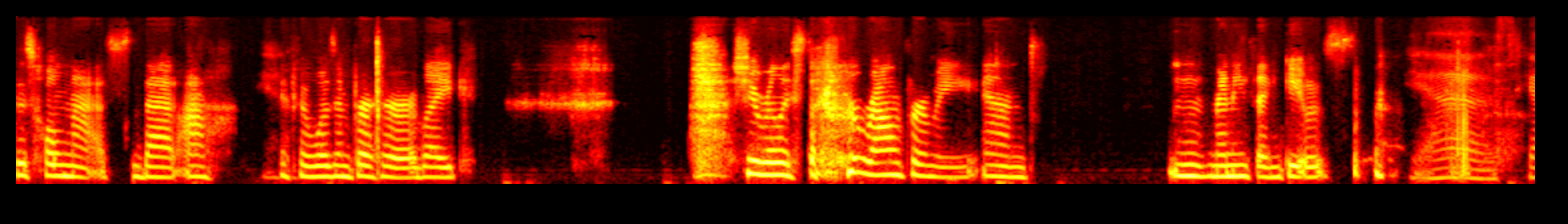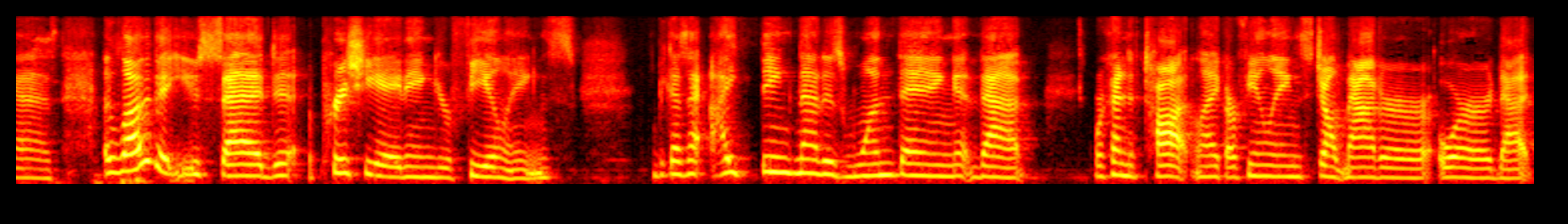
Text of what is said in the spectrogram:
this whole mess that ah if it wasn't for her like she really stuck around for me and many thank yous. yes, yes. I love that you said appreciating your feelings because I, I think that is one thing that we're kind of taught like our feelings don't matter or that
